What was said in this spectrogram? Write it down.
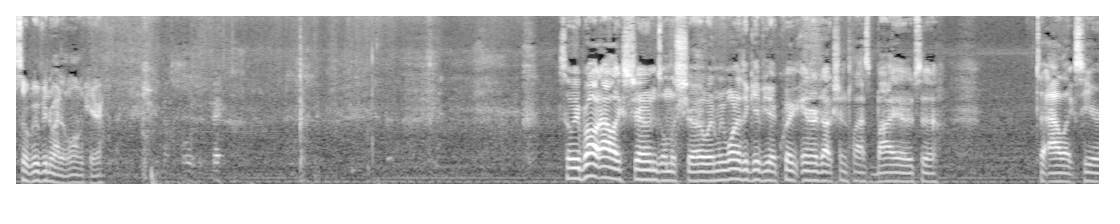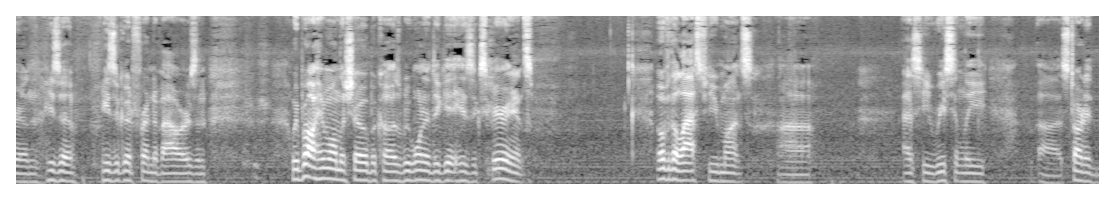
So moving right along here. So we brought Alex Jones on the show, and we wanted to give you a quick introduction class bio to to Alex here, and he's a he's a good friend of ours, and we brought him on the show because we wanted to get his experience over the last few months uh, as he recently uh, started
